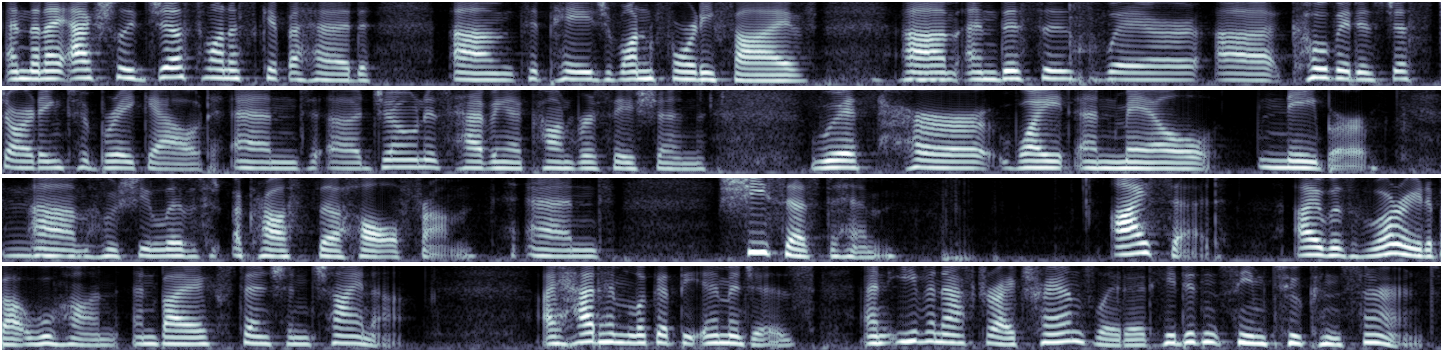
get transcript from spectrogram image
And then I actually just want to skip ahead um, to page 145. Um, and this is where uh, COVID is just starting to break out. And uh, Joan is having a conversation with her white and male neighbor, um, who she lives across the hall from. And she says to him, I said, I was worried about Wuhan and by extension China. I had him look at the images, and even after I translated, he didn't seem too concerned.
